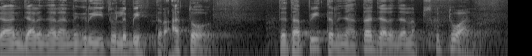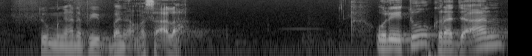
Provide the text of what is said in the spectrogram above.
dan jalan-jalan negeri itu lebih teratur. Tetapi ternyata jalan-jalan persekutuan itu menghadapi banyak masalah. Oleh itu kerajaan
